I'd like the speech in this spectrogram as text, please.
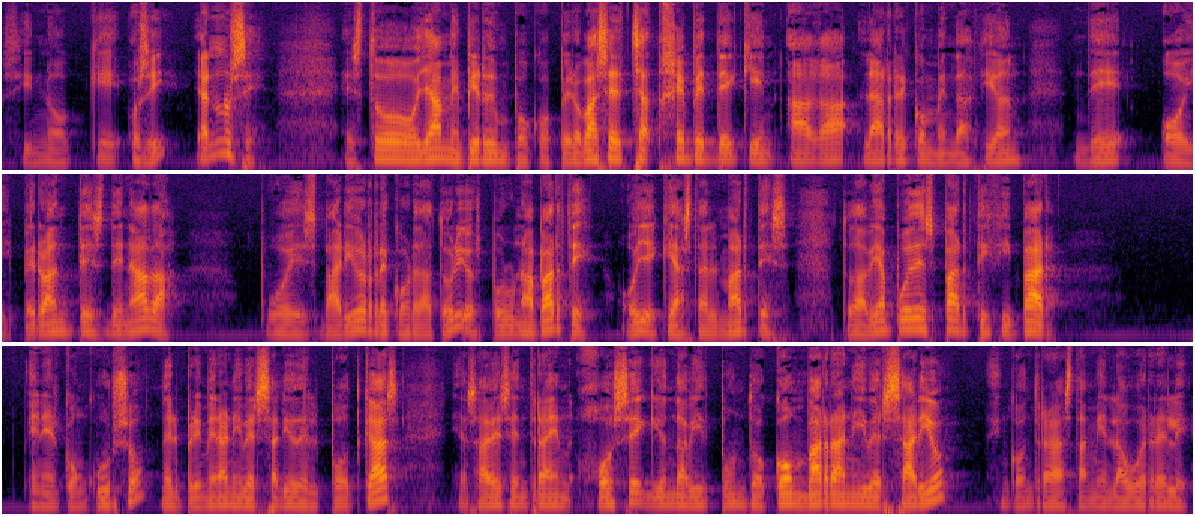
sino que, o sí, ya no lo sé. Esto ya me pierde un poco, pero va a ser ChatGPT quien haga la recomendación de hoy. Pero antes de nada, pues varios recordatorios. Por una parte, oye, que hasta el martes todavía puedes participar en el concurso del primer aniversario del podcast. Ya sabes, entra en jose-david.com barra aniversario. Encontrarás también la URL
